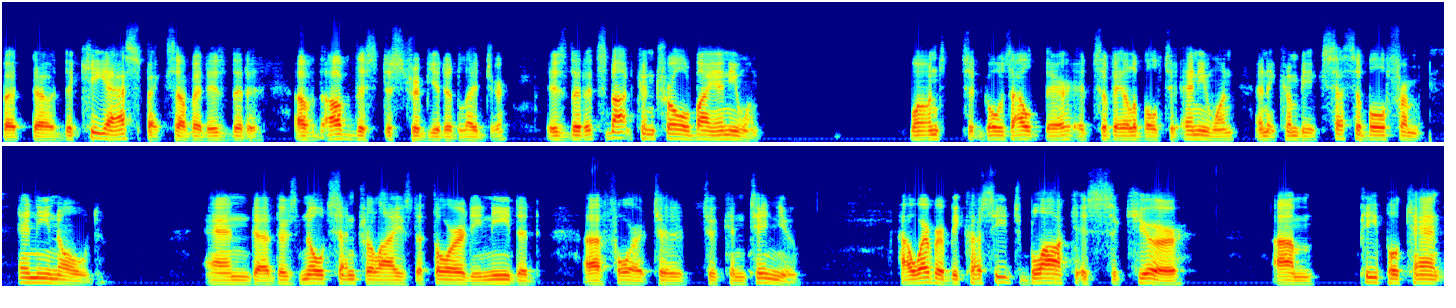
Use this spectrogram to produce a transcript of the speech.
But the key aspects of it is that of, of this distributed ledger is that it's not controlled by anyone. Once it goes out there, it's available to anyone and it can be accessible from any node. And uh, there's no centralized authority needed uh, for it to, to continue. However, because each block is secure, um, people can't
